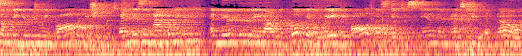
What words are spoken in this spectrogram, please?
something you're doing wrong or you should pretend isn't happening. And there you lay it out in the book in a way that all of us get to stand there next to you and know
